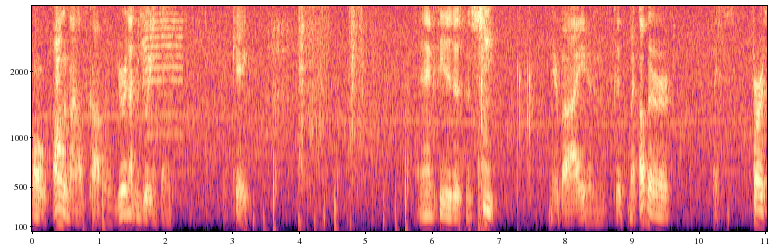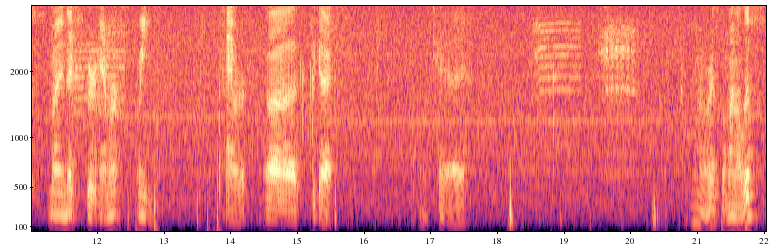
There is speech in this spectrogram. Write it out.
Oh, I'm gonna mine all this cobble. You're not gonna do anything. Okay. And I can see that there's some sheep nearby, and it's good. My other, my first, my next spirit hammer. I mean, hammer. Uh, pickaxe. Okay. Alright, let's go mine all this.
